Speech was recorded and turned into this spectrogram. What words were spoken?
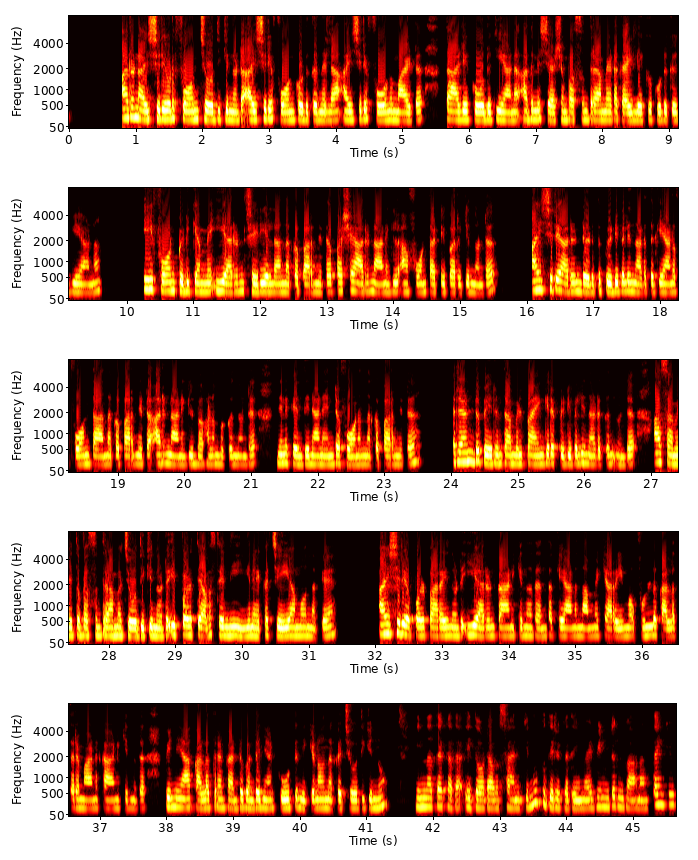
അരുൺ ഐശ്വര്യയോട് ഫോൺ ചോദിക്കുന്നുണ്ട്. ഐശ്വര്യ ഫോൺ കൊടുക്കുന്നില്ല. ഐശ്വര്യ ഫോണുമായിട്ട് താഴെ ഓടുകയാണ്. അതിനുശേഷം വസുന്ധരാമയുടെ കയ്യിലേക്ക് കൊടുക്കുകയാണ്. ഈ ഫോൺ പിടിക്കമ്മേ ഈ അരുൺ ശരിയല്ല എന്നൊക്കെ പറഞ്ഞിട്ട് പക്ഷെ അരുൺ ആണെങ്കിൽ ആ ഫോൺ തട്ടിപ്പറിക്കുന്നുണ്ട്. ഐശ്വര്യ അരുണിന്റെ അടുത്ത് പിടിവലി നടത്തുകയാണ് ഫോൺ താന്നൊക്കെ പറഞ്ഞിട്ട് അരുൺ ആണെങ്കിൽ ബഹളം വെക്കുന്നുണ്ട്. നിനക്ക് എന്തിനാണ് എന്റെ ഫോൺ എന്നൊക്കെ പറഞ്ഞിട്ട് രണ്ടുപേരും തമ്മിൽ ഭയങ്കര പിടിവലി നടക്കുന്നുണ്ട്. ആ സമയത്ത് വസന്തരാമ ചോദിക്കുന്നുണ്ട് ഇപ്പോഴത്തെ അവസ്ഥ നീ ഇങ്ങനെയൊക്കെ ചെയ്യാമോ എന്നൊക്കെ. ഐശ്വര്യ അപ്പോൾ പറയുന്നുണ്ട് ഈ അരുൺ കാണിക്കുന്നത് എന്തൊക്കെയാണെന്ന് അമ്മയ്ക്ക് അറിയുമോ? ഫുള്ള് കള്ളത്തരമാണ് കാണിക്കുന്നത്. പിന്നെ ആ കള്ളത്തരം കണ്ടുകൊണ്ട് ഞാൻ കൂട്ടു നിൽക്കണമെന്നൊക്കെ ചോദിക്കുന്നു. ഇന്നത്തെ കഥ ഇതോടെ അവസാനിക്കുന്നു. പുതിയൊരു കഥയുമായി വീണ്ടും കാണാം. താങ്ക്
